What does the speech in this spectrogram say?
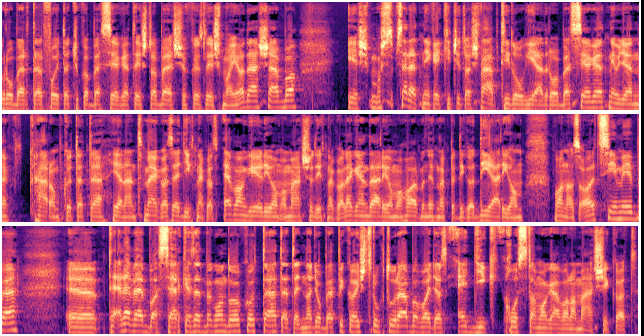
Balog Roberttel folytatjuk a beszélgetést a belső közlés mai adásába, és most szeretnék egy kicsit a Schwab trilógiádról beszélgetni, ugye ennek három kötete jelent meg, az egyiknek az Evangélium, a másodiknak a Legendárium, a harmadiknak pedig a Diárium van az alcímébe. Te eleve ebbe a szerkezetbe gondolkodtál, tehát egy nagyobb epikai struktúrába, vagy az egyik hozta magával a másikat?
